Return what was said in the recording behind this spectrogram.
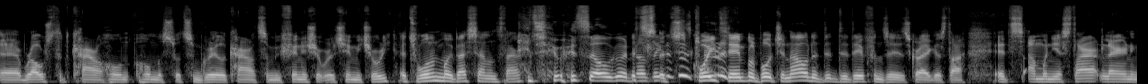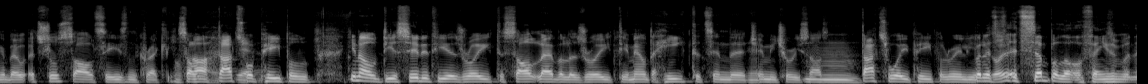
uh, roasted carrot hum- hummus with some grilled carrots, and we finish it with a chimichurri. It's one of my best selling starters. it was so good. It's, like, it's "This quite carrot." simple, but you know the, the the difference is, Greg, is that it's and when you start learning about it's just all seasoned correctly. So Oh, that's yeah. what people, you know, the acidity is right, the salt level is right, the amount of heat that's in the chimichurri sauce. Mm. That's why people really. But it's it. it's simple little things. But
